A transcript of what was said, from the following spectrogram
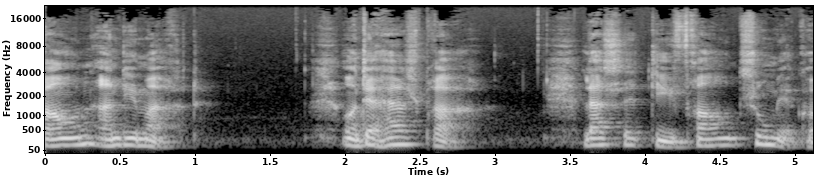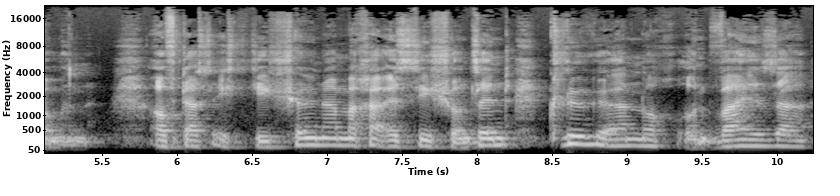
Frauen an die Macht. Und der Herr sprach, Lasset die Frauen zu mir kommen, auf dass ich sie schöner mache, als sie schon sind, klüger noch und weiser,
